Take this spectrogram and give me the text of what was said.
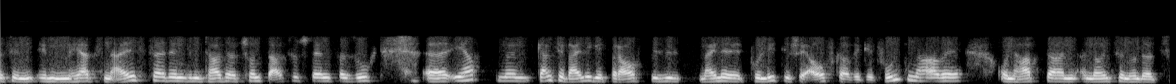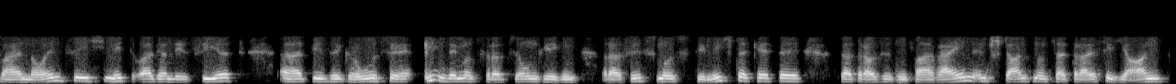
das in, im Herzen Eiszeit in dem Tatort schon darzustellen versucht. Äh, ich habe eine ganze Weile gebraucht, bis ich meine politische Aufgabe gefunden habe und habe dann 1992 mitorganisiert äh, diese große Demonstration gegen Rassismus, die Lichterkette. Daraus ist ein Verein entstanden und seit 30 Jahren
